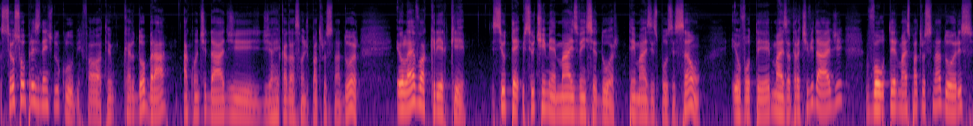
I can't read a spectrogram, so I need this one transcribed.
se eu sou o presidente do clube, falo, ó, tenho, quero dobrar a quantidade de arrecadação de patrocinador, eu levo a crer que se o, te, se o time é mais vencedor, tem mais exposição, eu vou ter mais atratividade, vou ter mais patrocinadores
